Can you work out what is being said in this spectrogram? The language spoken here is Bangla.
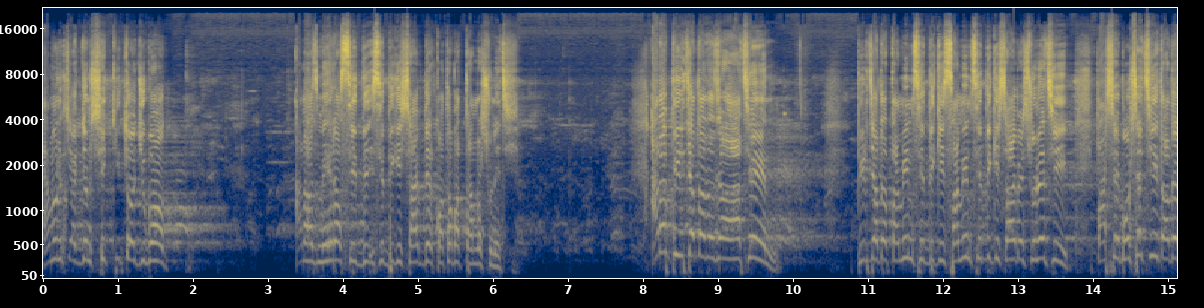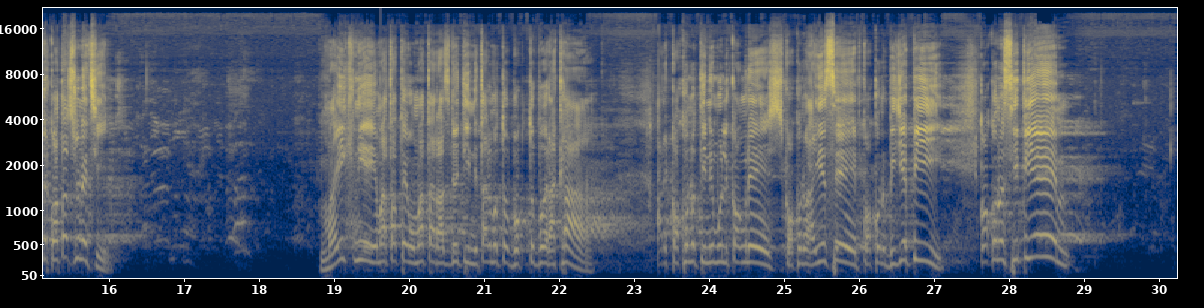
এমনকি একজন শিক্ষিত যুবক, আলহাজ মেহরাজ সিদ্দি- সিদ্দিকী সাহেবদের কথাবার্তা আমরা শুনেছি। আরও পীরজাদা যারা আছেন, পীরজাদা তামিম সিদ্দিকী সামিম সিদ্দিকী সাহেবের শুনেছি, পাশে বসেছি, তাদের কথা শুনেছি। মাইক নিয়ে এমাতাতে ওমাতা রাজনৈতিক নেতার মতো বক্তব্য রাখা আর কখনো তৃণমূল কংগ্রেস, কখনো আইএসএফ, কখনো বিজেপি, কখনো সিপিএম।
